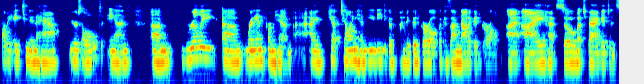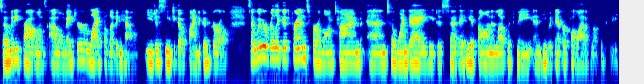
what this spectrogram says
probably 18 and a half years old, and um, really um, ran from him. I kept telling him, "You need to go find a good girl because I'm not a good girl. I, I have so much baggage and so many problems. I will make your life a living hell. You just need to go find a good girl." So we were really good friends for a long time until one day he just said that he had fallen in love with me and he would never fall out of love with me.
